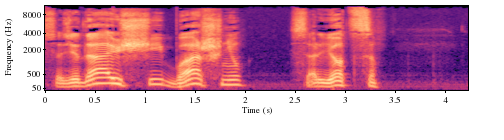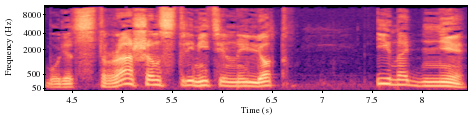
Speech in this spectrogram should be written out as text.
Созидающий башню сорвется, будет страшен стремительный лед, и на дне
